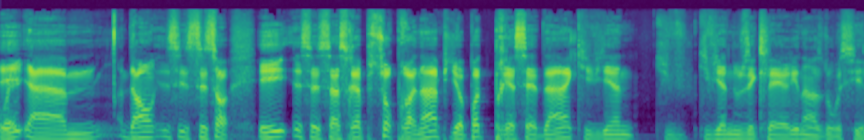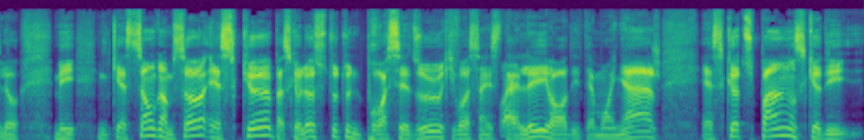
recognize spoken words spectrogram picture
Et euh, donc, c'est ça. Et ça serait surprenant, puis il n'y a pas de précédent qui vienne qui, viennent nous éclairer dans ce dossier-là. Mais une question comme ça, est-ce que, parce que là, c'est toute une procédure qui va s'installer, il va y avoir des témoignages, est-ce que tu penses que des,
